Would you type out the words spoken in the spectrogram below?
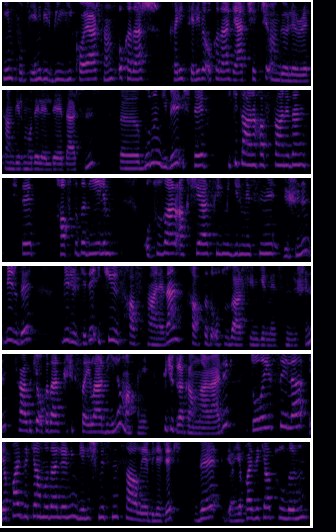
input, yeni bir bilgi koyarsanız o kadar kaliteli ve o kadar gerçekçi öngörüler üreten bir model elde edersiniz. Ee, bunun gibi işte iki tane hastaneden işte haftada diyelim 30'ar akciğer filmi girmesini düşünün. Bir de bir ülkede 200 hastaneden haftada 30'ar film girmesini düşünün. Kaldı ki o kadar küçük sayılar değil ama hani küçük rakamlar verdik. Dolayısıyla yapay zeka modellerinin gelişmesini sağlayabilecek ve yani yapay zeka tool'larının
